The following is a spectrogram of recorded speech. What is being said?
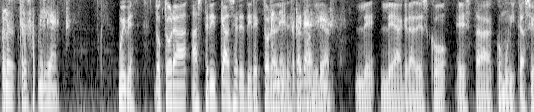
con los otros familiares. Muy bien. Doctora Astrid Cáceres, directora de Néstor, Bienestar Familiar, gracias. le, le agradezco esta comunicación.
